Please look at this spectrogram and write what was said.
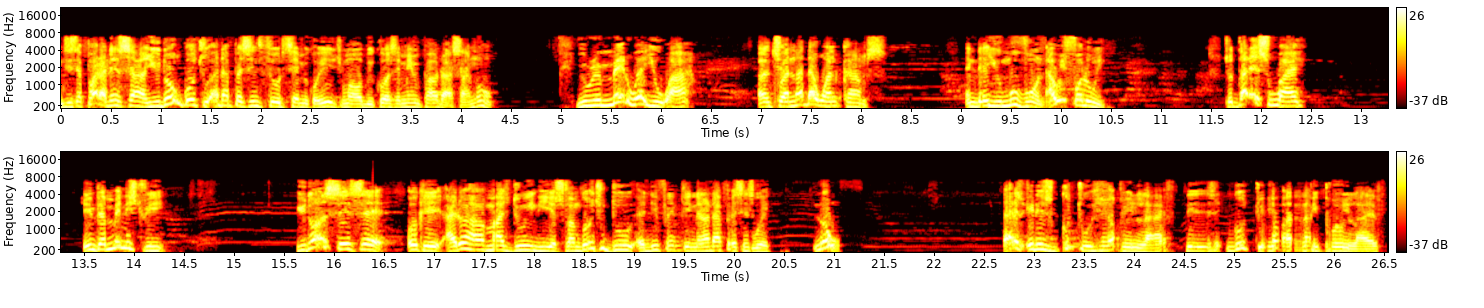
nti sɛ powder ne san you don't go to other person's field sɛ mekɔyɛ adwuma hɔ because ɛmem powder san no. You remain where you are until another one comes and then you move on. Are we following? So that is why in the ministry you don't say say okay i don't have much doing here so i'm going to do a different thing in another person's way. No it is good to help in life. It is good to help other people in life.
